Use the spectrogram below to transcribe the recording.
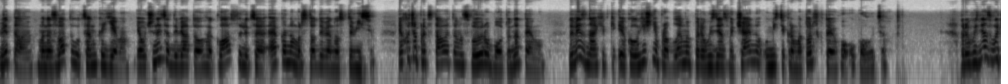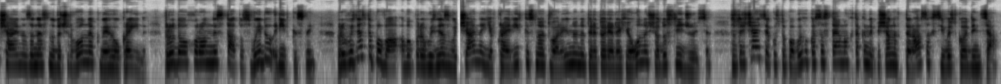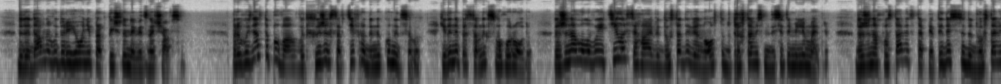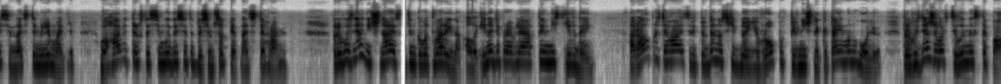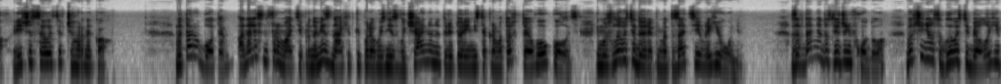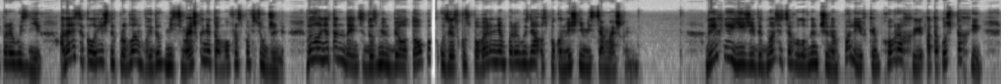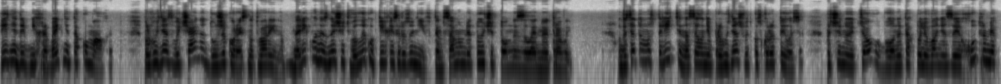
Вітаю! Мене звати Луценка Єва. Я учениця 9 Г класу ліцею ЕКО номер 198. Я хочу представити вам свою роботу на тему нові знахідки і екологічні проблеми перегузня звичайно у місті Краматорськ та його околицях. Перегузня звичайно занесена до Червоної книги України. Природоохоронний статус виду рідкісний. Перегузня степова або перегузня звичайна є вкрай рідкісною твариною на території регіону, що досліджується. Зустрічається як у стопових екосистемах, так і на піщаних терасах Сіверського Дінця, де недавно вид у регіоні практично не відзначався. Перегузня степова вид хижих савців родини куницевих, єдиний представник свого роду. Довжина голови і тіла сягає від 290 до 380 мм, довжина хвоста від 150 до 218 мм, вага від 370 до 715 грамів. Перегузня нічна і сутінкова тварина, але іноді проявляє активність і вдень. Ареал простягається від південно-східної Європи в північний Китай і Монголію. Перегузня живе в цілинних степах, рідше селиться в чагарниках. Мета роботи аналіз інформації про нові знахідки перегузні звичайно на території міста Краматорськ та його околиць і можливості до рекліматизації в регіоні. Завдання досліджень входило вивчення особливості біології перегузні, аналіз екологічних проблем виду, місць мешкання та умов розповсюдження, виявлення тенденцій до змін біотопок у зв'язку з поверненням перегузня у споконвічні місця мешкання. До їхньої їжі відносяться головним чином полівки, ховрахи, а також птахи, різні дрібні хребетні та комахи. Перегузня, звичайно, дуже корисна тварина. На рік вони знищують велику кількість гризунів, тим самим рятуючи тонни зеленої трави. У ХХ столітті населення перегузня швидко скоротилося. Причиною цього було не так полювання за їх хутром, як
